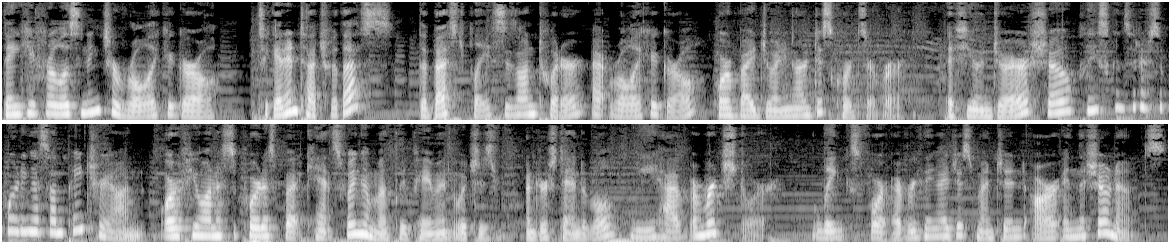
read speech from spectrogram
Thank you for listening to Roll Like a Girl. To get in touch with us, the best place is on Twitter at Roll Like a Girl or by joining our Discord server. If you enjoy our show, please consider supporting us on Patreon. Or if you want to support us but can't swing a monthly payment, which is understandable, we have a merch store. Links for everything I just mentioned are in the show notes.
